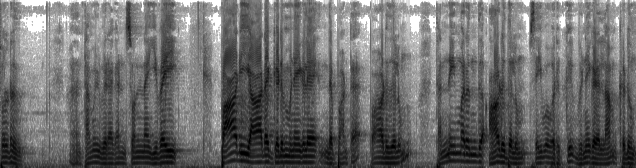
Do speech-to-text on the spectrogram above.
சொல்கிறது தமிழ் விரகன் சொன்ன இவை. பாடி ஆட கெடும் வினைகளே இந்த பாட்டை பாடுதலும் தன்னை மறந்து ஆடுதலும் செய்பவருக்கு வினைகளெல்லாம் கெடும்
